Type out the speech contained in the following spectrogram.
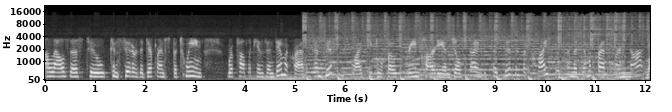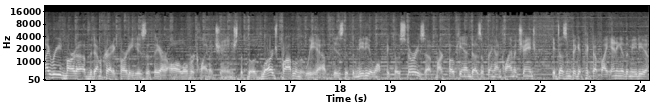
allows us to consider the difference between Republicans and Democrats. And this is why people vote Green Party and Jill Stein, because this is a crisis and the Democrats are not. My read, Marta, of the Democratic Party is that they are all over climate change. The, the large problem that we have is that the media won't pick those stories up. Mark Pocan does a thing on climate change. It doesn't get picked up by any of the media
